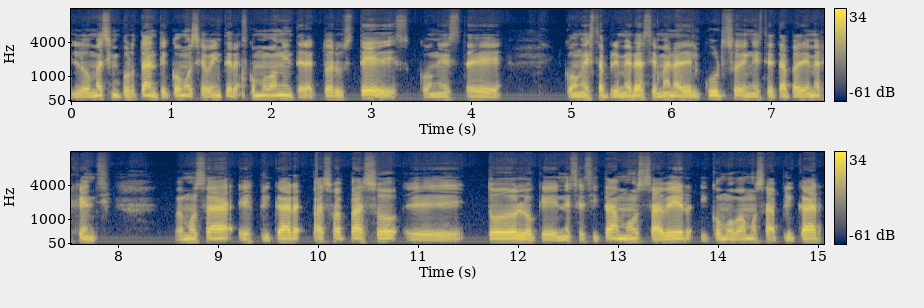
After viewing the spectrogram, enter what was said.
lo más importante, cómo, se va cómo van a interactuar ustedes con, este, con esta primera semana del curso en esta etapa de emergencia. Vamos a explicar paso a paso eh, todo lo que necesitamos saber y cómo vamos a aplicar.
